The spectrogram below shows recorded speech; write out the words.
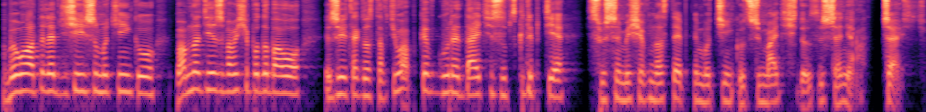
To było na tyle w dzisiejszym odcinku. Mam nadzieję, że Wam się podobało. Jeżeli tak, zostawcie łapkę w górę, dajcie subskrypcję. Słyszymy się w następnym odcinku. Trzymajcie się, do usłyszenia. Cześć!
